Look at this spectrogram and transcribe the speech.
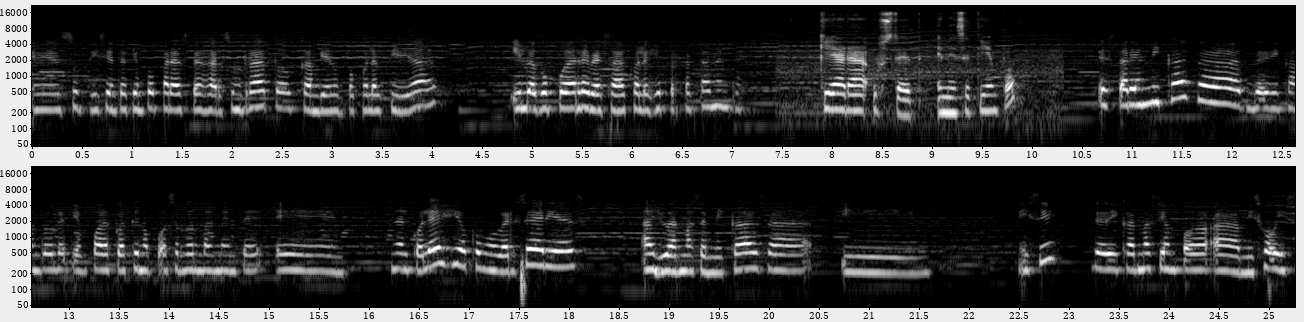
es suficiente tiempo para despejarse un rato, cambiar un poco la actividad y luego puede regresar al colegio perfectamente. ¿Qué hará usted en ese tiempo? Estaré en mi casa dedicándole tiempo a las cosas que no puedo hacer normalmente en, el colegio, como ver series, ayudar más en mi casa y, y sí, dedicar más tiempo a mis hobbies.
